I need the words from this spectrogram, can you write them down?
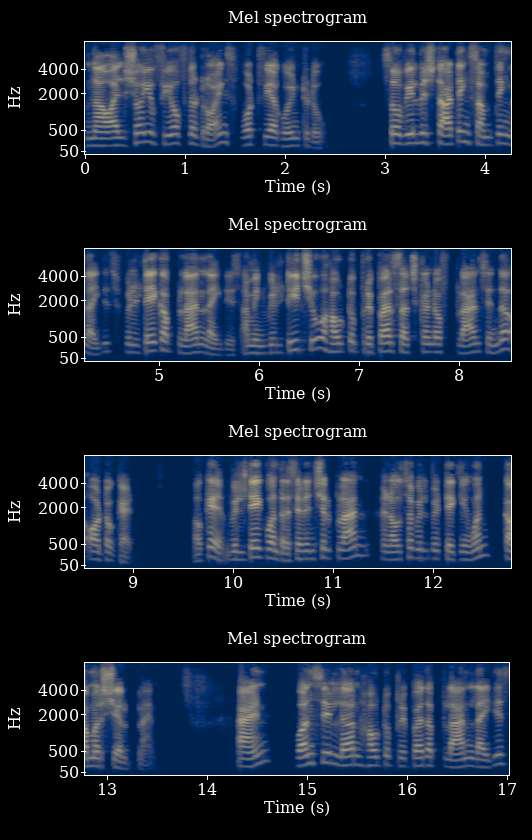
Now I'll show you a few of the drawings, what we are going to do. So we'll be starting something like this. We'll take a plan like this. I mean, we'll teach you how to prepare such kind of plans in the AutoCAD. Okay, we'll take one residential plan and also we'll be taking one commercial plan. And once we learn how to prepare the plan like this,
